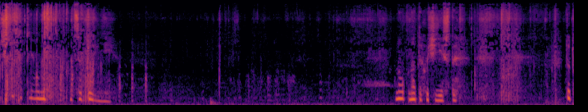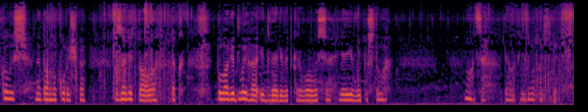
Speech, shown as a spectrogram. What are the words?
Чи такі вони? Це Ну, нате хоч їсти. Тут колись недавно курочка залітала. Так була відлига і двері відкривалися. Я її випустила. Ну, це телепні два посидять.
